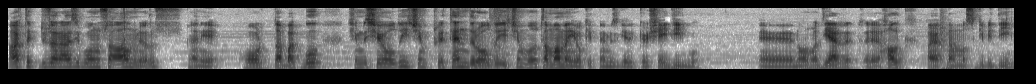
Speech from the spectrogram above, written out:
Artık düz arazi bonusu almıyoruz. Yani Horde'da bak bu şimdi şey olduğu için Pretender olduğu için bunu tamamen yok etmemiz gerekiyor. Şey değil bu. Ee, normal diğer e, halk ayaklanması gibi değil.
